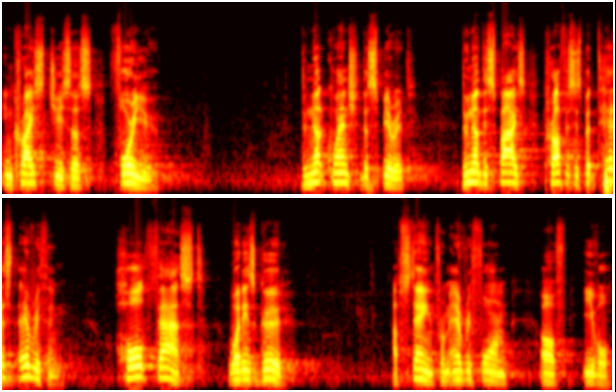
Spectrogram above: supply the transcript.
in Christ Jesus for you. Do not quench the spirit, do not despise prophecies, but test everything. Hold fast what is good. Abstain from every form of evil.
